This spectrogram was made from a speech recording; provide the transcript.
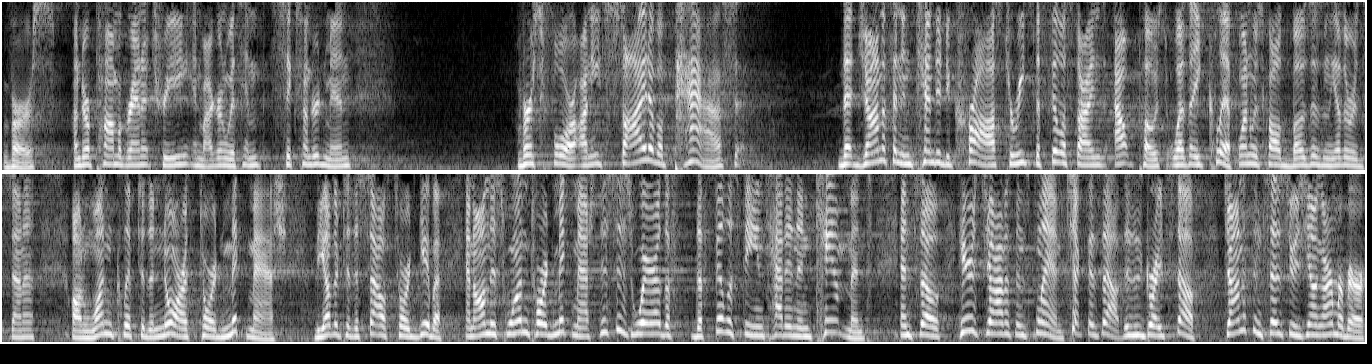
verse, under a pomegranate tree in Migron with him 600 men. Verse 4 On each side of a pass, that Jonathan intended to cross to reach the Philistines' outpost was a cliff. One was called Bozez and the other was Seneh. On one cliff to the north toward Michmash, the other to the south toward Gibeah. And on this one toward Michmash, this is where the, the Philistines had an encampment. And so here's Jonathan's plan. Check this out. This is great stuff. Jonathan says to his young armor bearer,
